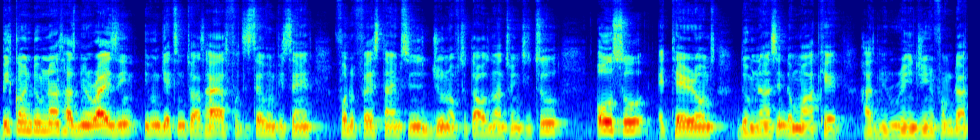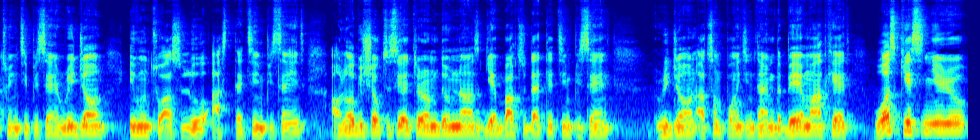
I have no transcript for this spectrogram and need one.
Bitcoin dominance has been rising, even getting to as high as 47% for the first time since June of 2022. Also, Ethereum's dominance in the market has been ranging from that 20% region even to as low as 13%. I'll not be shocked to see Ethereum dominance get back to that 13% region at some point in time the bear market. Worst case scenario,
